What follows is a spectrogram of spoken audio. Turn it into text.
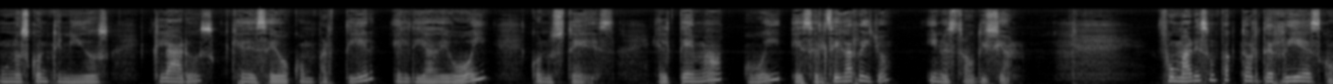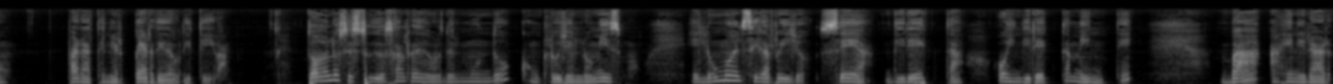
unos contenidos claros que deseo compartir el día de hoy con ustedes. El tema hoy es el cigarrillo y nuestra audición. Fumar es un factor de riesgo para tener pérdida auditiva. Todos los estudios alrededor del mundo concluyen lo mismo. El humo del cigarrillo, sea directa o indirectamente, va a generar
